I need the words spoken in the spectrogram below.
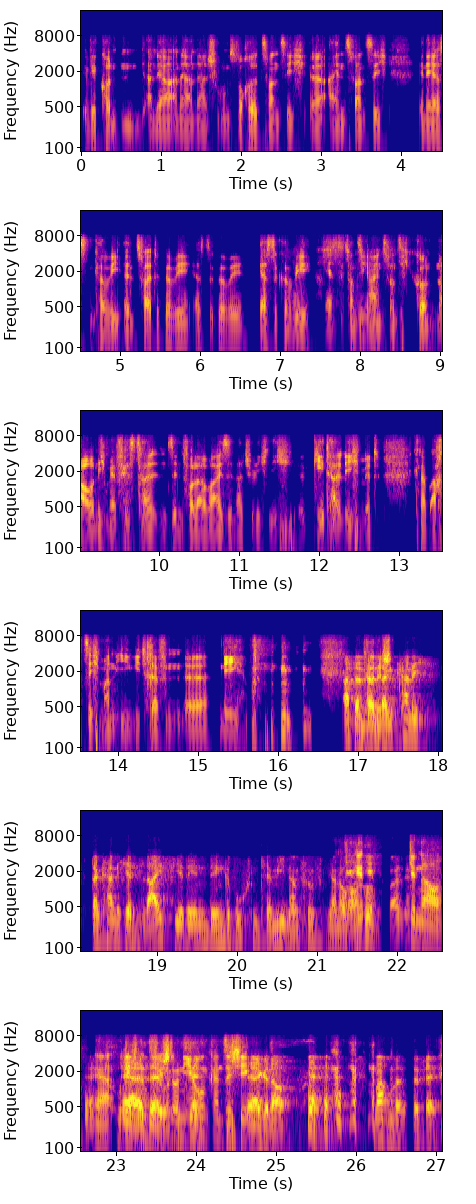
wir konnten an der, an der, an der Schulungswoche 2021 in der ersten KW, äh, zweite KW, erste KW, erste KW, ja, erste 2021 konnten auch nicht mehr festhalten, sinnvollerweise natürlich nicht, geht halt nicht mit knapp 80 Mann irgendwie treffen, äh, nee. Ach, dann, dann, dann kann ich, dann kann ich jetzt live hier den, den gebuchten Termin am 5. Januar rausgeben. Genau, ja. ja für Stornierung kann sie schicken. Ja, genau. Machen wir, perfekt.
